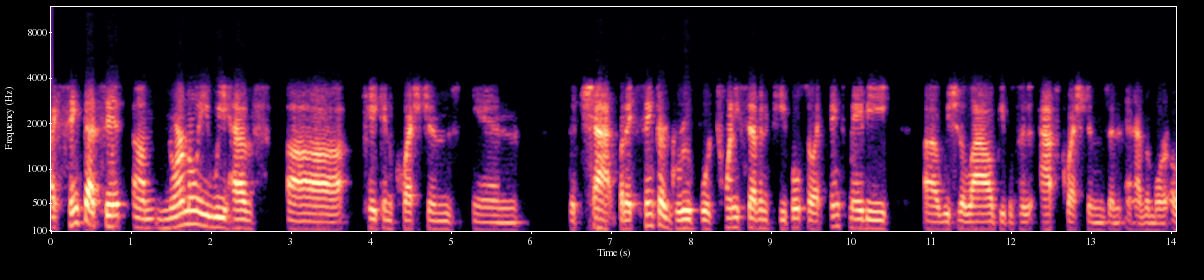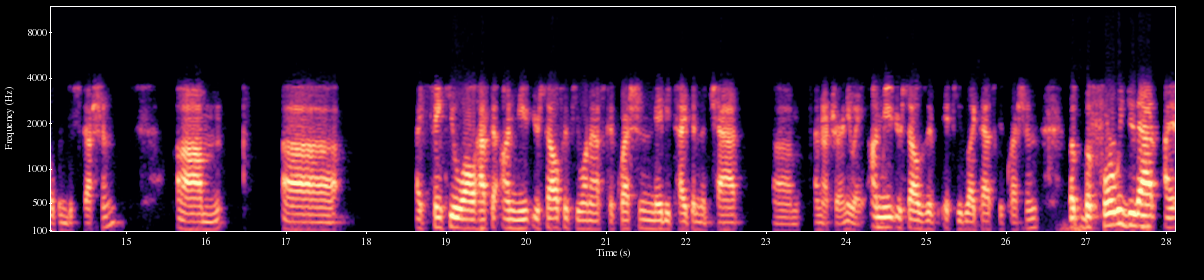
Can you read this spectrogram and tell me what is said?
I think that's it. Um, normally we have uh, taken questions in the chat, but I think our group were 27 people, so I think maybe uh, we should allow people to ask questions and, and have a more open discussion. Um, uh, I think you all have to unmute yourself if you want to ask a question. Maybe type in the chat um, I'm not sure. Anyway, unmute yourselves if, if you'd like to ask a question. But before we do that, I,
